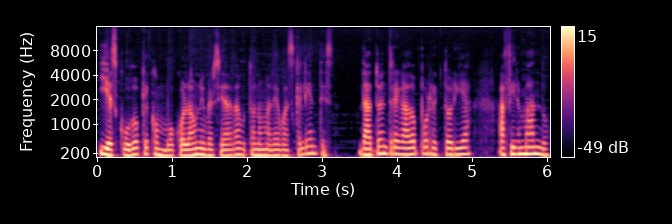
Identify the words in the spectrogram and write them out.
y escudo que convocó la Universidad Autónoma de Aguascalientes, dato entregado por Rectoría afirmando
